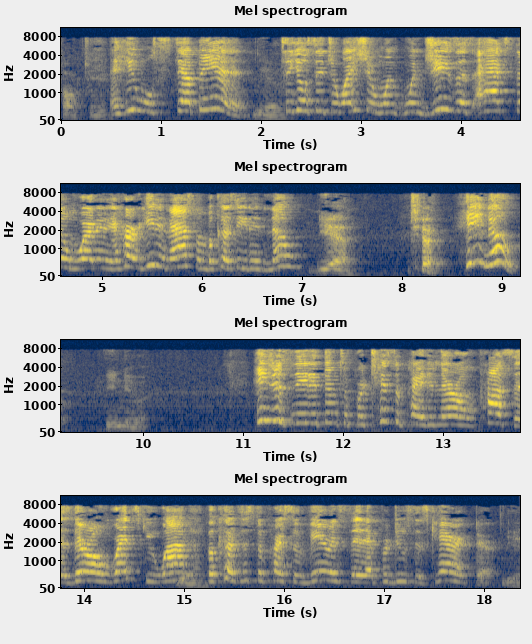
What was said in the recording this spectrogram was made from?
Talk to him. and he will step in Yeah. to your situation when when Jesus asked them where did it hurt he didn't ask them because he didn't know Yeah. he knew he knew it. he just needed them to participate in their own process their own rescue why Yeah. because it's the perseverance that, produces character Yeah.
